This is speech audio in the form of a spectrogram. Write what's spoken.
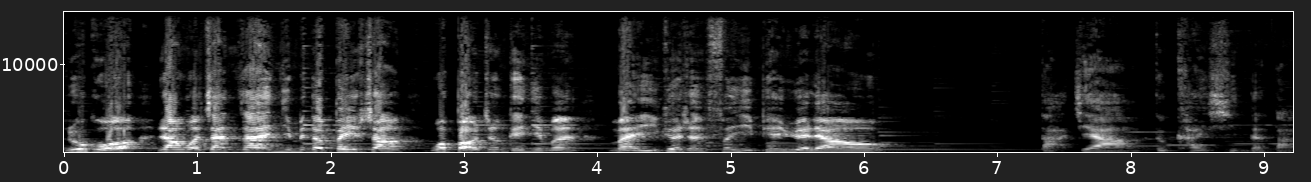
如果让我站在你们的背上，我保证给你们每一个人分一片月亮哦。”大家都开心的答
